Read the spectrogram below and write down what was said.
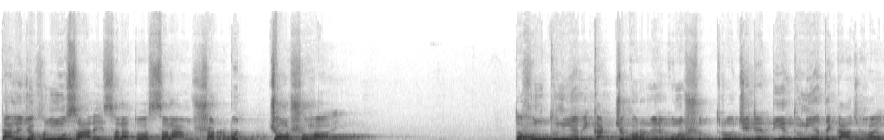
তাহলে যখন মুসা আলাই সালাতাম সর্বোচ্চ অসহায় তখন দুনিয়াবি কার্যকরণের কোনো সূত্র যেটা দিয়ে দুনিয়াতে কাজ হয়,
